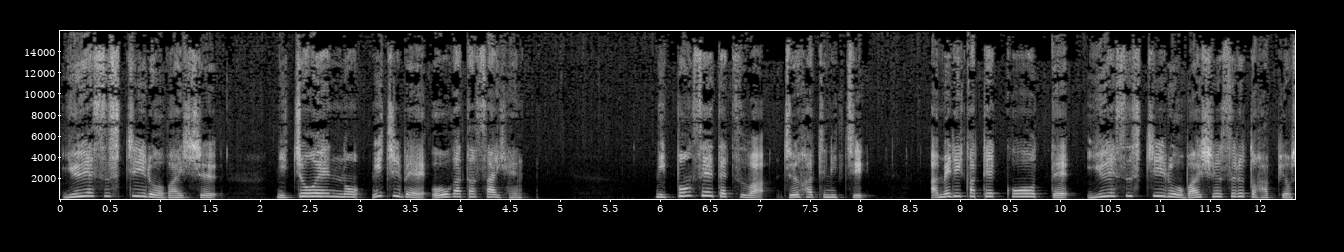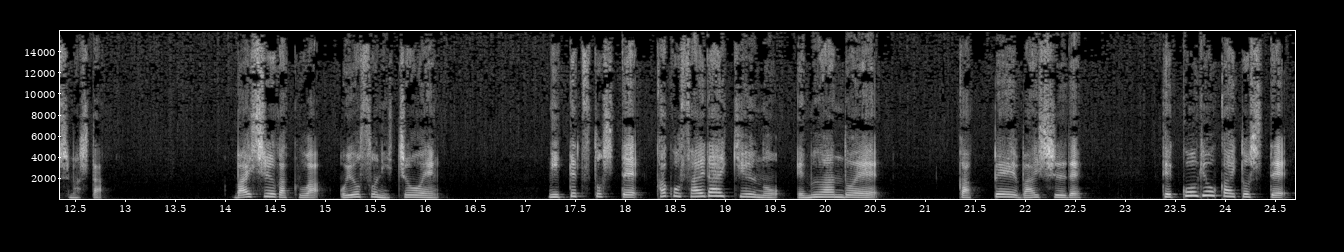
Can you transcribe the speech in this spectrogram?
US スチールを買収、2兆円の日米大型再編。日本製鉄は18日、アメリカ鉄鋼大手 US スチールを買収すると発表しました。買収額はおよそ2兆円。日鉄として過去最大級の M&A、合併買収で、鉄鋼業界として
